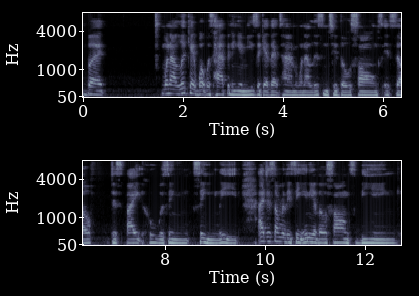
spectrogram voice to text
But when I look at what was happening in music at that time and when I listen to those songs itself, despite who was singing, singing lead, I just don't really see any of those songs being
